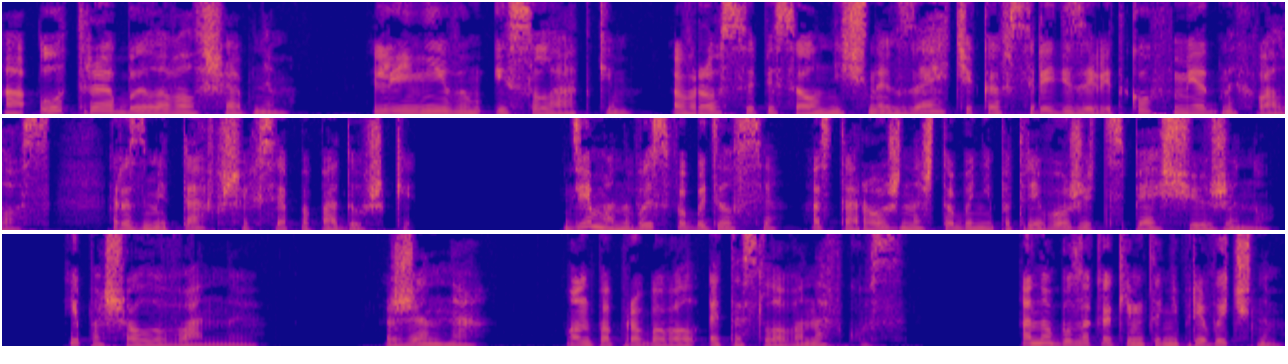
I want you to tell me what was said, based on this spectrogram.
А утро было волшебным, ленивым и сладким, в россыпи солнечных зайчиков среди завитков медных волос, разметавшихся по подушке. Демон высвободился, осторожно, чтобы не потревожить спящую жену, и пошел в ванную. «Жена». Он попробовал это слово на вкус. Оно было каким-то непривычным,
